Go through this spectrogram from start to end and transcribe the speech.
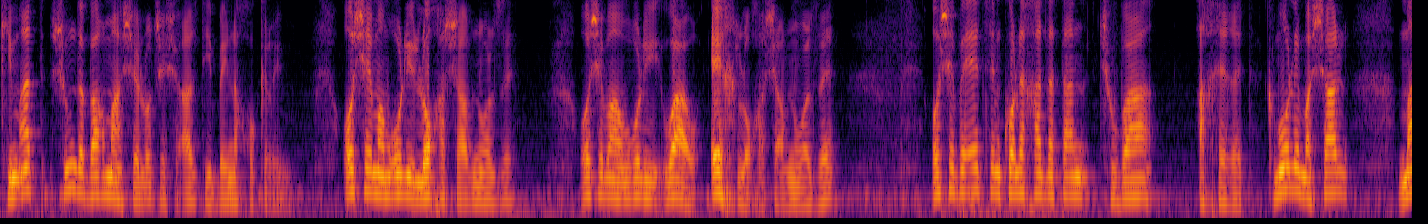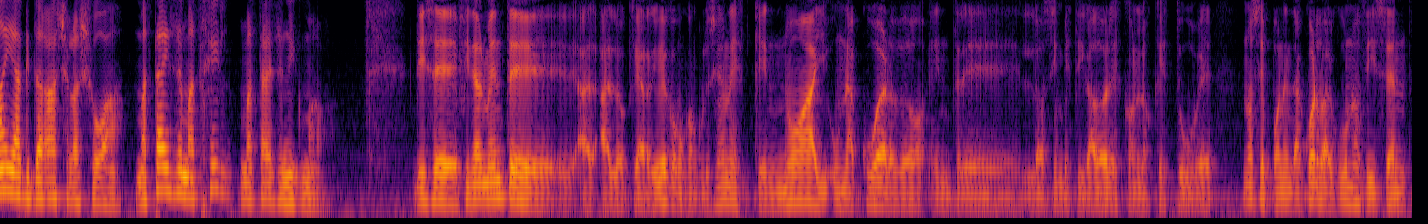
כמעט שום דבר מהשאלות ששאלתי בין החוקרים. או שהם אמרו לי, לא חשבנו על זה, או שהם אמרו לי, וואו, איך לא חשבנו על זה, או שבעצם כל אחד נתן תשובה אחרת. כמו למשל, מהי ההגדרה של השואה? מתי זה מתחיל? מתי זה נגמר? Dice, finalmente, a, lo que arribé como conclusión es que no hay un acuerdo entre los investigadores con los que estuve, no se ponen de acuerdo, algunos dicen,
